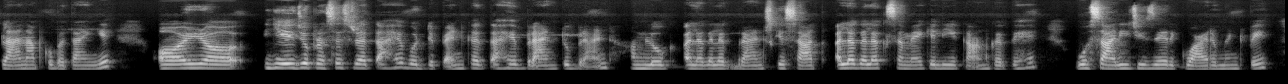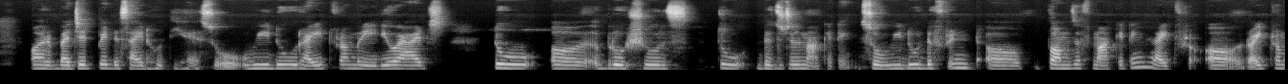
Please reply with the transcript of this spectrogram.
प्लान आपको बताएँगे और ये जो प्रोसेस रहता है, वो डिपेंड करता है ब्रांड टू ब्रांड हम लोग अलग अलग ब्रांड्स के साथ अलग अलग समय के लिए काम करते हैं। वो सारी चीज़ें रिक्वायरमेंट पे और बजट पे डिसाइड होती है। So we do right from radio ads to brochures to digital marketing so we do different forms of marketing right right from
